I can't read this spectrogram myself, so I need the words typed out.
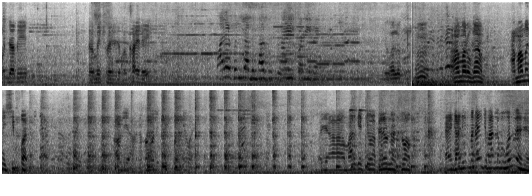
પંજાબી મિક્સ વેજીટેબલ ખાઈ લઈ. આ અમારું ગામ આ મામાની શીપ પર આવડી આ મામાની શીપ પર કહેવાય. પછી આ માર્કેટ કેવા ભૈરવના ચોક. આ ગાડીમાં નહીં કે આટલે બહુ વનવે છે?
